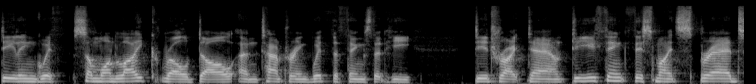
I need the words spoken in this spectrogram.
dealing with someone like Roald Dahl and tampering with the things that he did write down. Do you think this might spread,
